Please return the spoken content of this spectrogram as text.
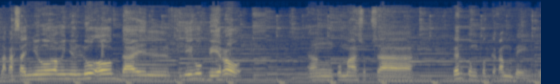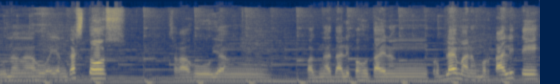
Lakasan nyo ho ang inyong loob dahil hindi ho biro ang pumasok sa gantong pagkakambing. Una nga ho ay ang gastos, saka ho yung pag nadali pa ho tayo ng problema ng mortality,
